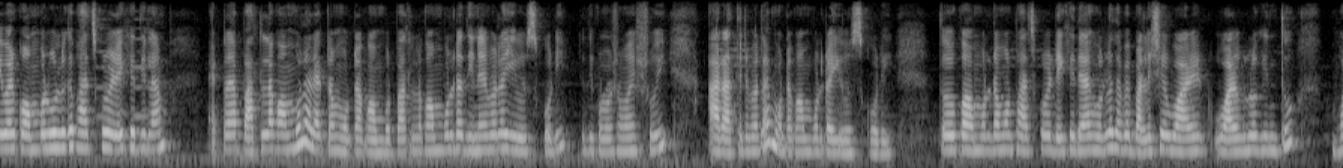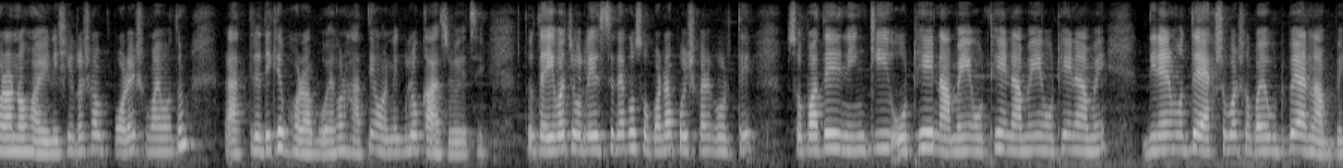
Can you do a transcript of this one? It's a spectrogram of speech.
এবার কম্বলগুলোকে ভাঁজ করে রেখে দিলাম। একটা পাতলা কম্বল আর একটা মোটা কম্বল। পাতলা কম্বলটা দিনের বেলা ইউজ করি, যদি কোনো সময় শুই। আর রাতের বেলা মোটা কম্বলটা ইউজ করি। তো কম্বল আমার ভাঁজ করে রেখে দেওয়া হলো, তবে বালিশের ওয়ারের ওয়ারগুলো কিন্তু ভরানো হয়নি। সেগুলো সব পরে সময় মতন রাত্রে দিকে ভরাবো। এখন হাতে অনেকগুলো কাজ রয়েছে। তো তাই এবার চলে এসছে দেখো সোফাটা পরিষ্কার করতে। সোফাতে নিঙ্কি ওঠে, নামে ওঠে নামে ওঠে, নামে। দিনের মধ্যে একশো বার সোফায় উঠবে আর নামবে।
